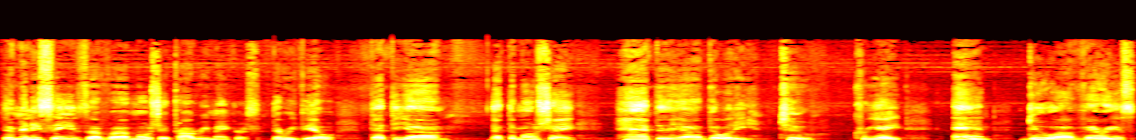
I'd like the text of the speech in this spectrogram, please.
There are many scenes of uh, Moshe pottery makers that reveal that the uh, that the Moshe had the ability to create and do uh, various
